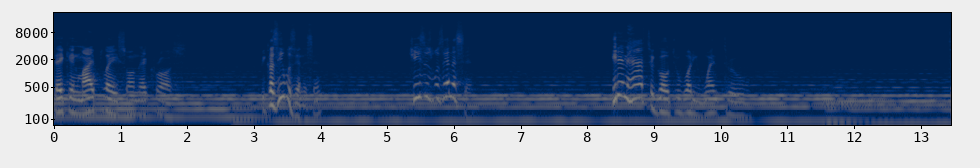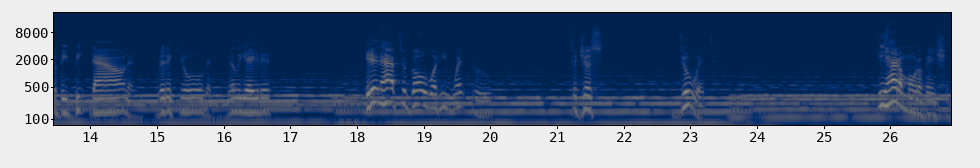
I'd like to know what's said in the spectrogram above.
taking my place on that cross, because he was innocent, Jesus was innocent. He didn't have to go through what he went through to be beat down and ridiculed and humiliated. He didn't have to go what he went through to just do it. He had a motivation.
